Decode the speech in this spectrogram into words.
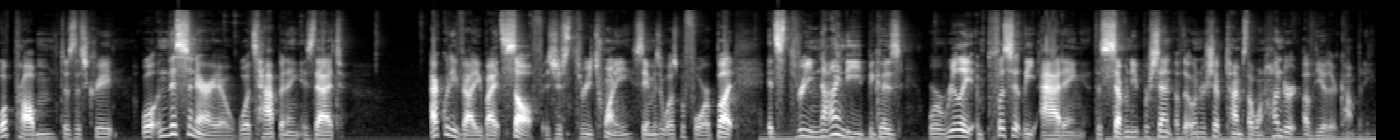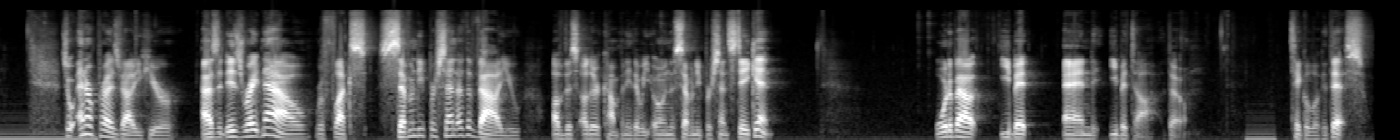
what problem does this create? Well, in this scenario, what's happening is that equity value by itself is just 320, same as it was before, but it's 390 because we're really implicitly adding the 70% of the ownership times the 100 of the other company. So enterprise value here, as it is right now, reflects 70% of the value of this other company that we own the 70% stake in. What about EBIT and EBITDA, though? Take a look at this.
